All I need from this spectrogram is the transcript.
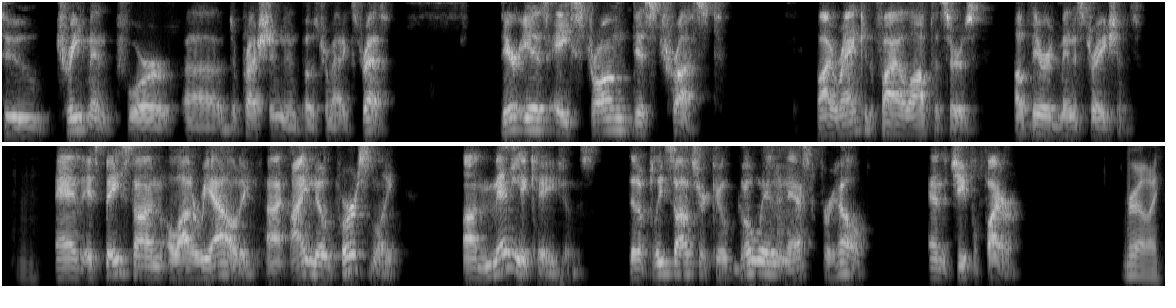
to treatment for uh, depression and post traumatic stress there is a strong distrust by rank and file officers of their administrations. Hmm. And it's based on a lot of reality. I, I, know personally, on many occasions, that a police officer can go in and ask for help, and the chief will fire him. Really?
